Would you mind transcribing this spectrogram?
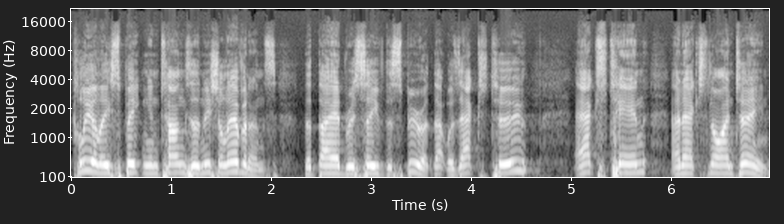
clearly speaking in tongues as initial evidence that they had received the Spirit. That was Acts 2, Acts 10, and Acts 19.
